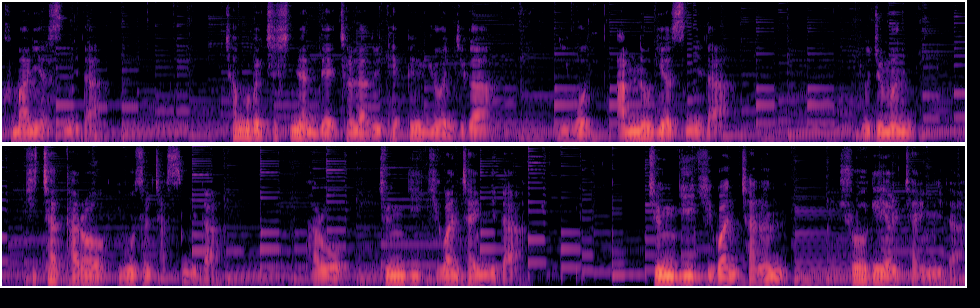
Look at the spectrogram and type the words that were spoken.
그만이었습니다. 1970년대 전라도의 대표 유원지가 이곳 압록이었습니다. 요즘은 기차 타러 이곳을 찾습니다. 바로 증기기관차입니다. 증기기관차는 추억의 열차입니다.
